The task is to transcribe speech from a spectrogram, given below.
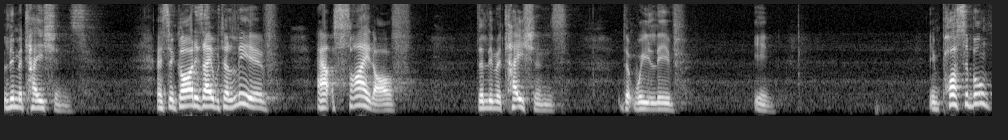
limitations. And so God is able to live outside of the limitations that we live in. Impossible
